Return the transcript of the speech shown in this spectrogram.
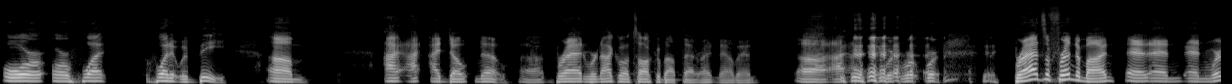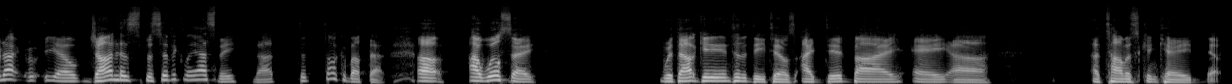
or or what what it would be. Um i i, I don't know. Uh brad we're not going to talk about that right now man uh I, I we're, we're, we're, brad's a friend of mine and and and we're not you know john has specifically asked me not to talk about that uh i will say without getting into the details i did buy a uh a thomas kinkade Yep.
